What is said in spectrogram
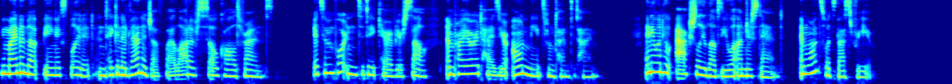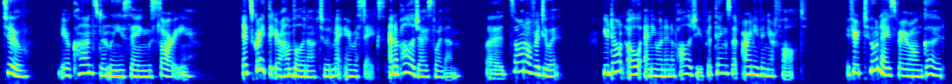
you might end up being exploited and taken advantage of by a lot of so-called friends. It's important to take care of yourself and prioritize your own needs from time to time. Anyone who actually loves you will understand and wants what's best for you. Two, you're constantly saying sorry. It's great that you're humble enough to admit your mistakes and apologize for them, but don't overdo it. You don't owe anyone an apology for things that aren't even your fault. If you're too nice for your own good,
